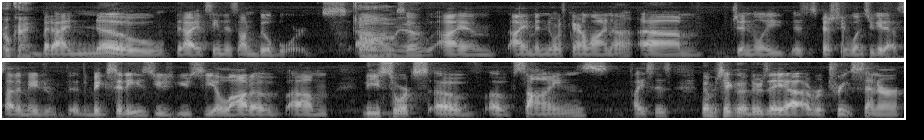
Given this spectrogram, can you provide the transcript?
Okay. but I know that I have seen this on billboards. Oh, Um, So I am I am in North Carolina. Um, generally, especially once you get outside the major the, big cities, you you see a lot of um, these sorts of of signs places. But in particular, there's a uh, a retreat center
